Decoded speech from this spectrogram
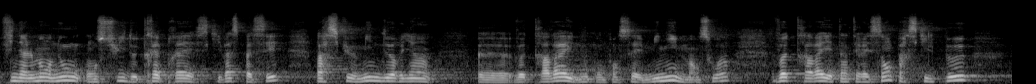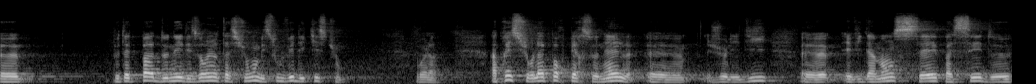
finalement, nous, on suit de très près ce qui va se passer, parce que, mine de rien, votre travail, nous qu'on pensait minime en soi, votre travail est intéressant parce qu'il peut peut-être pas donner des orientations, mais soulever des questions. Voilà. Après, sur l'apport personnel, euh, je l'ai dit, euh, évidemment, c'est passer de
